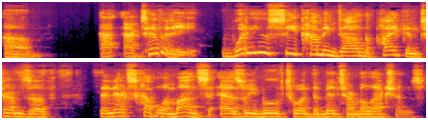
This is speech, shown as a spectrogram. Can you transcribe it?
um, a- activity. What do you see coming down the pike in terms of the next couple of months as we move toward the midterm elections?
